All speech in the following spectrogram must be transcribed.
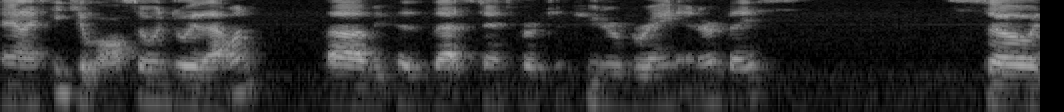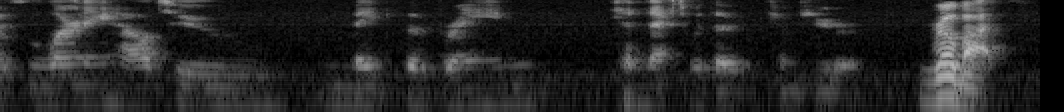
and I think you'll also enjoy that one uh, because that stands for Computer Brain Interface. So it's learning how to make the brain connect with a computer, Robots.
